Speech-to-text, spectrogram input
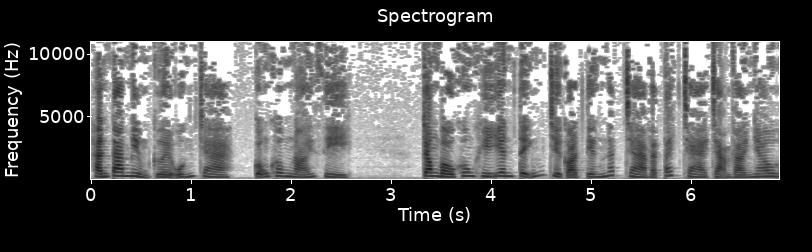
Hắn ta mỉm cười uống trà, cũng không nói gì. Trong bầu không khí yên tĩnh chỉ có tiếng nắp trà và tách trà chạm vào nhau,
